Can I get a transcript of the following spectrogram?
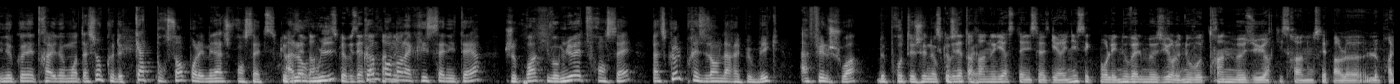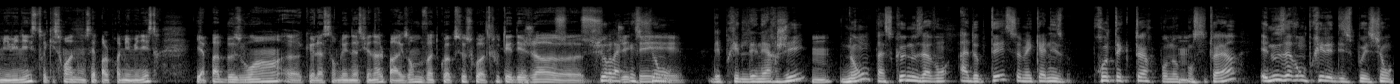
il ne connaîtra une augmentation que de 4% pour les ménages français. Alors oui, comme pendant la crise sanitaire, je crois qu'il vaut mieux être français parce que le président de la République a fait le choix de protéger nos Ce que vous êtes en train de nous dire, Stanislas Guérini, c'est que pour les nouvelles mesures, le nouveau train de mesures qui sera annoncé par le, Premier ministre, qui seront annoncés par le Premier ministre, il n'y a pas besoin euh, que l'Assemblée nationale, par exemple, vote quoi que ce soit. Tout est déjà euh, Sur la question des prix de l'énergie, hmm. non, parce que nous avons adopté ce mécanisme protecteur pour nos hmm. concitoyens et nous avons pris les dispositions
